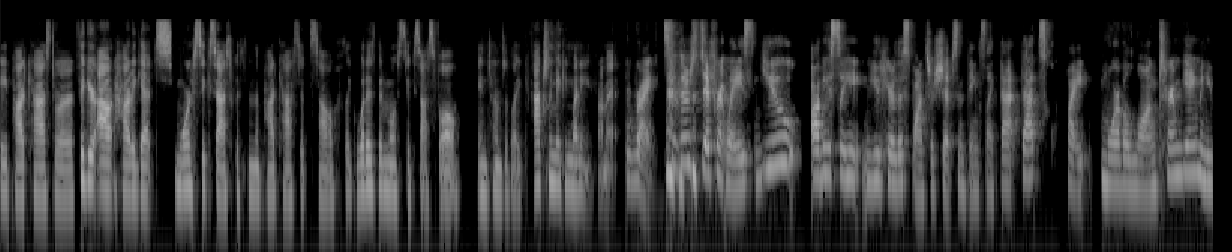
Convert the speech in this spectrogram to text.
a podcast or figure out how to get more success within the podcast itself? Like, what has been most successful in terms of like actually making money from it? Right. So there's different ways. You obviously you hear the sponsorships and things like that. That's quite more of a long-term game and you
